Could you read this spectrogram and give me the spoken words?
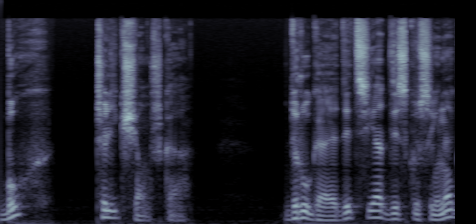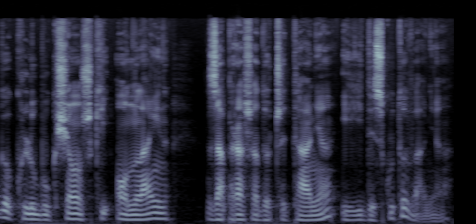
Buch, czyli książka. Druga edycja dyskusyjnego klubu książki online zaprasza do czytania i dyskutowania.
